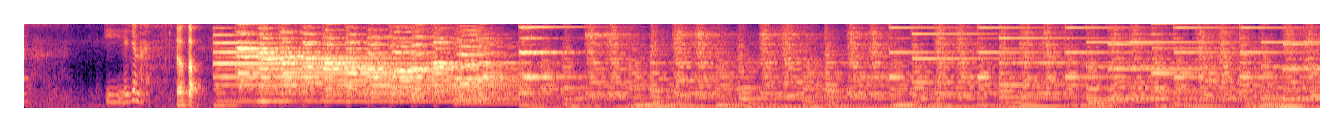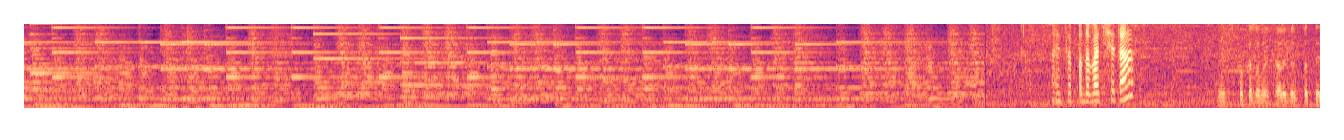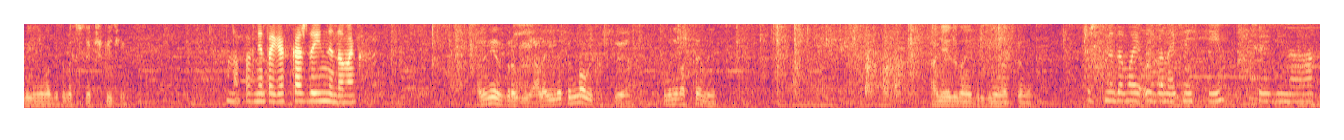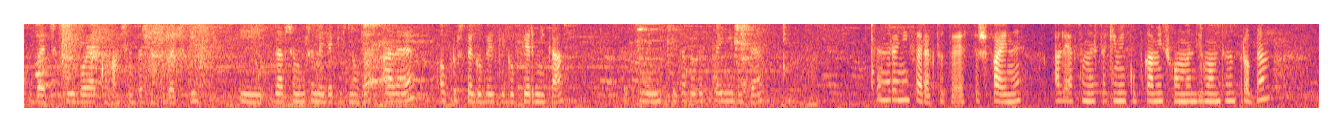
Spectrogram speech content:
i jedziemy. Jazda. No i co, podoba Ci się ten? Jest spoko domek, ale bez baterii nie mogę zobaczyć jak świeci. No pewnie tak jak każdy inny domek. Ale nie jest drogi, ale ile ten mały kosztuje? Czemu nie ma ceny? A nie jeden, ani drugi nie ma ceny. Przyszliśmy do mojej ulubionej części, czyli na kubeczki, bo ja kocham świąteczne kubeczki i zawsze muszę mieć jakieś nowe, ale oprócz tego wielkiego piernika, to w sumie nic ciekawego tutaj nie widzę. Ten reniferek tutaj jest też fajny, ale ja w sumie z takimi kubkami z Home and You mam ten problem,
